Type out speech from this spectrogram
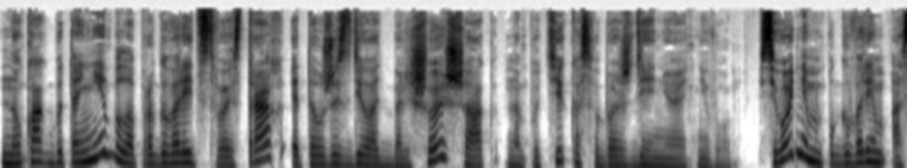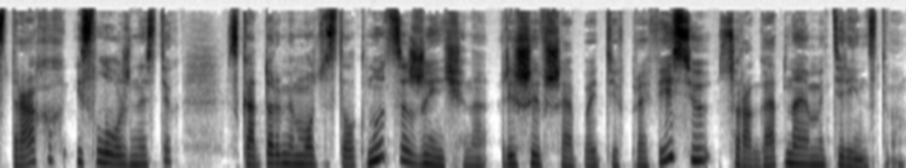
Но как бы то ни было, проговорить свой страх — это уже сделать большой шаг на пути к освобождению от него. Сегодня мы поговорим о страхах и сложностях, с которыми может столкнуться женщина, решившая пойти в профессию суррогатное материнство.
